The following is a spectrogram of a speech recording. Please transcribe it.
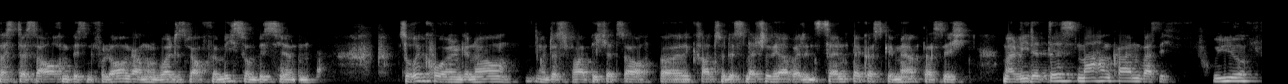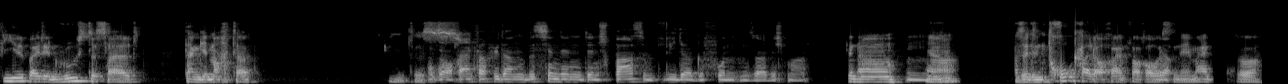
dass das auch ein bisschen verloren gegangen und wollte es auch für mich so ein bisschen zurückholen, genau. Und das habe ich jetzt auch bei, gerade so das letzte Jahr bei den Sandbaggers gemerkt, dass ich mal wieder das machen kann, was ich früher viel bei den Roosters halt dann gemacht habe. also auch einfach wieder ein bisschen den, den Spaß wiedergefunden, sage ich mal. Genau, mhm. ja. Also den Druck halt auch einfach rausnehmen. Ja. Einfach so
